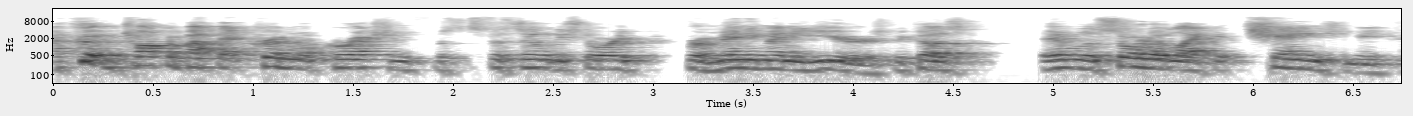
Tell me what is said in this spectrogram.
I couldn't talk about that criminal correction facility story for many many years because it was sort of like it changed me.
